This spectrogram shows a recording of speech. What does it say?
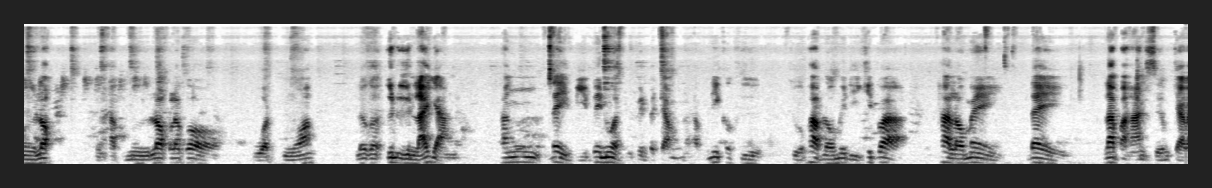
มือล็อกนะครับ มือล็อกแล้วก็ปวดหัว แล้วก็อื่นๆหลายอย่างนะครับ ทั้งได้บีบได้นวดอยู่เป็นประจำนะครับ นี่ก็คือสุขภาพเราไม่ดีคิดว่าถ้าเราไม่ได้รับอาหารเสริมจาก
